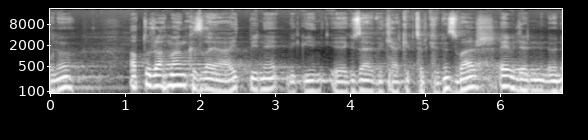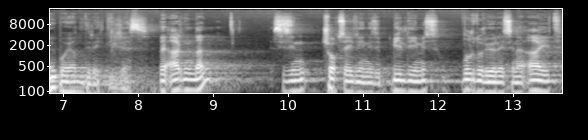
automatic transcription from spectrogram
bunu. Abdurrahman Kızılay'a ait bir, ne, bir- e, güzel bir Kerkük türkümüz var. Evlerinin önü boyalı direk diyeceğiz. Ve ardından sizin çok sevdiğinizi bildiğimiz Burdur yöresine ait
